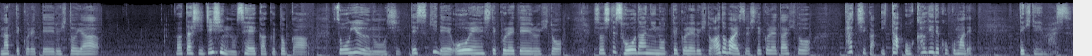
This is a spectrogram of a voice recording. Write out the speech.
なってくれている人や私自身の性格とかそういうのを知って好きで応援してくれている人そして相談に乗ってくれる人アドバイスしてくれた人たちがいたおかげでここまでできています。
